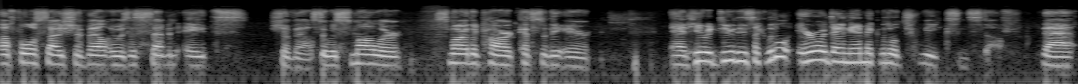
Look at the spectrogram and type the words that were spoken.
a full size Chevelle; it was a seven eighths Chevelle, so it was smaller smaller the car cuts to the air. And he would do these like little aerodynamic little tweaks and stuff that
